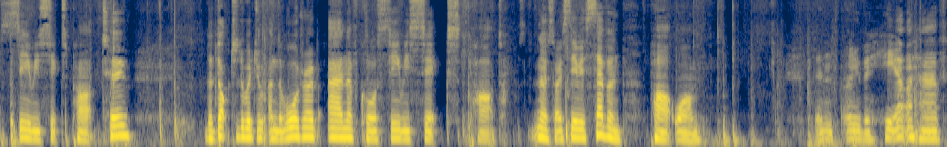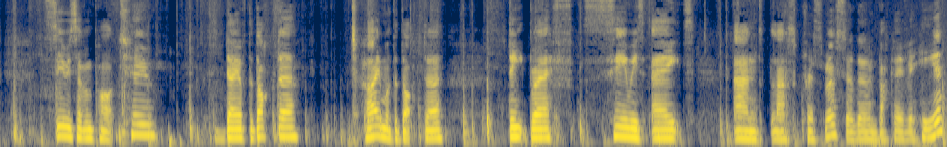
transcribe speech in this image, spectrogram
Series 6 Part 2, The Doctor, the Wardrobe and the Wardrobe, and of course Series 6 Part... No, sorry, Series 7 Part 1. Then over here I have Series 7 Part 2, Day of the Doctor, Time of the Doctor, Deep Breath, Series 8, and Last Christmas. So going back over here,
